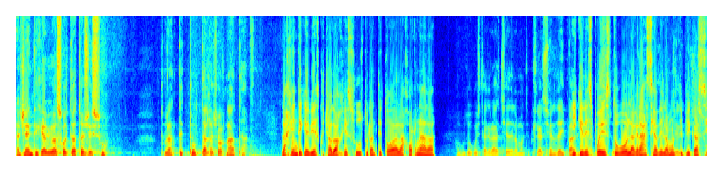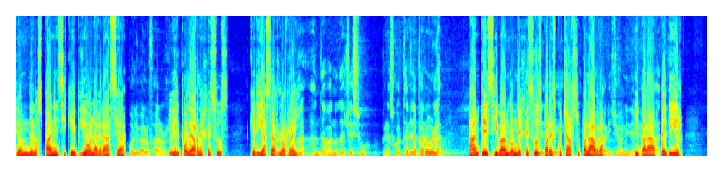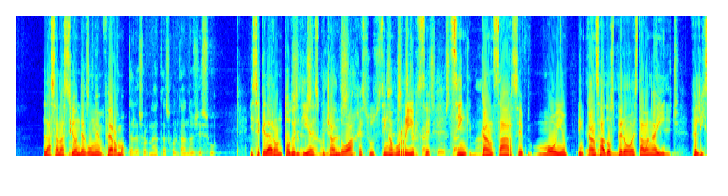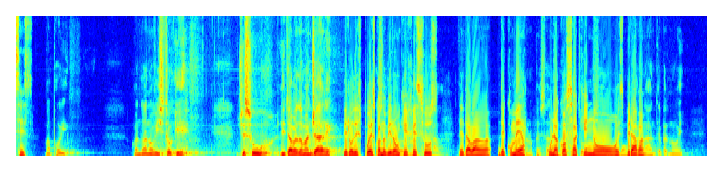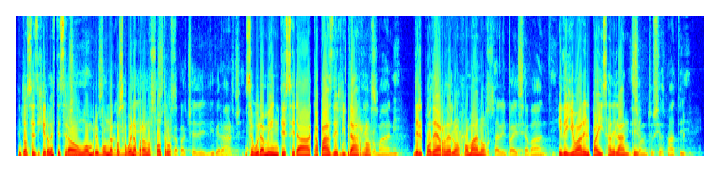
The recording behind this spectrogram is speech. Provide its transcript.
La gente che aveva ascoltato Gesù durante tutta la giornata La gente que había escuchado a Jesús durante toda la jornada. Y que después tuvo la gracia de la multiplicación de los panes y que vio la gracia y el poder de Jesús, quería hacerlo rey. Antes iban donde Jesús para escuchar su palabra y para pedir la sanación de algún enfermo. Y se quedaron todo el día escuchando a Jesús sin aburrirse, sin cansarse, muy cansados, pero estaban ahí, felices. Pero después, cuando vieron que Jesús le daba de comer, una "Ma cosa que no esperaban, governante per noi". Entonces dijeron, este será un hombre, una cosa buena para nosotros. Seguramente será capaz de librarnos del poder de los romanos y de llevar el país adelante.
